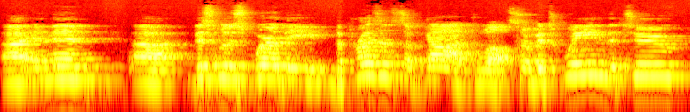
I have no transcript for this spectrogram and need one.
Uh, and then uh, this was where the, the presence of God dwelt. So between the two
